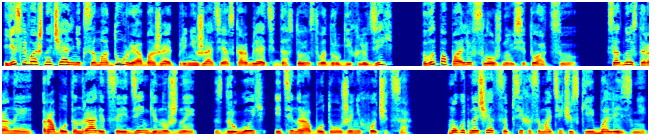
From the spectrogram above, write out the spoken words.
Если ваш начальник самодур и обожает принижать и оскорблять достоинства других людей, вы попали в сложную ситуацию. С одной стороны, работа нравится и деньги нужны, с другой идти на работу уже не хочется. Могут начаться психосоматические болезни.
